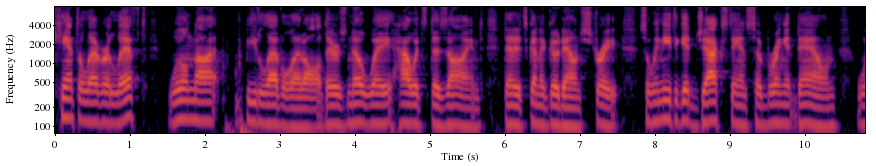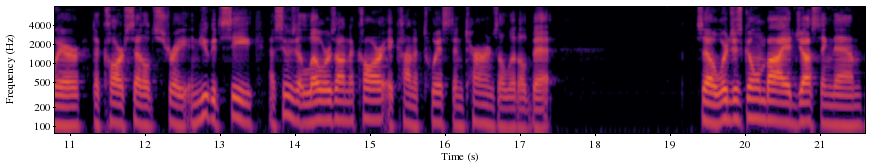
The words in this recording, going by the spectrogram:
cantilever lift will not be level at all. There's no way how it's designed that it's going to go down straight. So we need to get jack stands to bring it down where the car settled straight. And you could see as soon as it lowers on the car, it kind of twists and turns a little bit. So we're just going by adjusting them.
